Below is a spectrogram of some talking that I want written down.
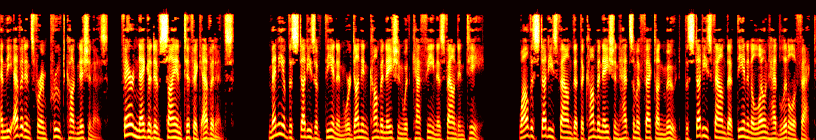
and the evidence for improved cognition as fair negative scientific evidence. Many of the studies of theanine were done in combination with caffeine as found in tea. While the studies found that the combination had some effect on mood, the studies found that theanine alone had little effect.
